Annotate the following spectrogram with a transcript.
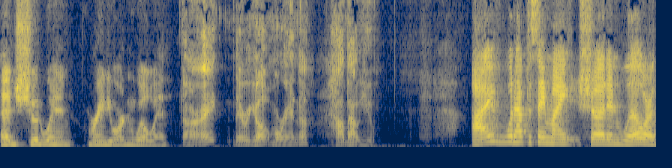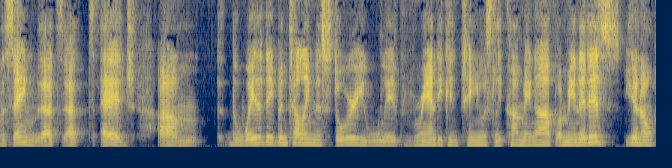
Edge should win. Randy Orton will win. All right, there we go. Miranda, how about you? I would have to say my should and will are the same. That's that's Edge. Um, the way that they've been telling this story with Randy continuously coming up, I mean, it is you know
